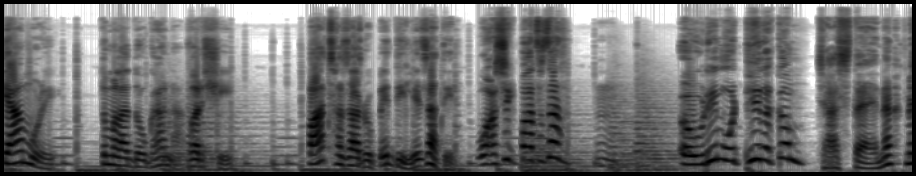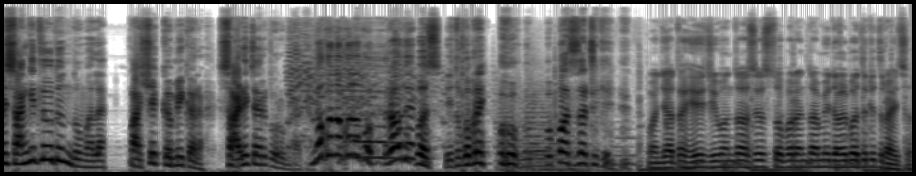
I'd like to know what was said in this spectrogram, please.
त्यामुळे तुम्हाला दोघांना वर्षी पाच हजार रुपये दिले जातील. वार्षिक पाच हजार? एवढी मोठी रक्कम? जास्त आहे ना? मी सांगितलं होतं ना तुम्हाला. पाचशे कमी करा. साडेचार करून टाका. नको नको नको. राहू दे. बस येतो कपरे. पाच हजार ठीक आहे. म्हणजे आता हे जिवंत असेल तोपर्यंत आम्ही दळबद्रीत राहायचं.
